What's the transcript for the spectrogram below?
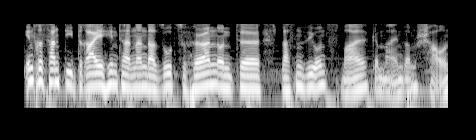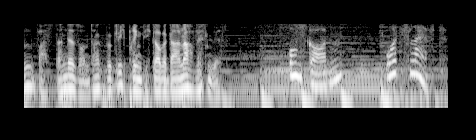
interessant, die drei hintereinander so zu hören und äh, lassen Sie uns mal gemeinsam schauen, was dann der Sonntag wirklich bringt. Ich glaube, danach wissen wir es. Und Gordon, what's left?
